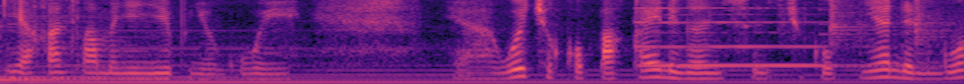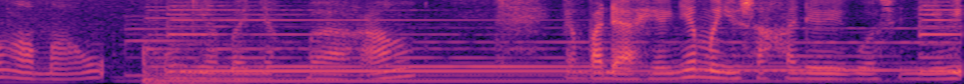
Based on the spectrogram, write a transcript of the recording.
ya akan selamanya jadi punya gue. Ya gue cukup pakai dengan secukupnya dan gue nggak mau punya banyak barang yang pada akhirnya menyusahkan diri gue sendiri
